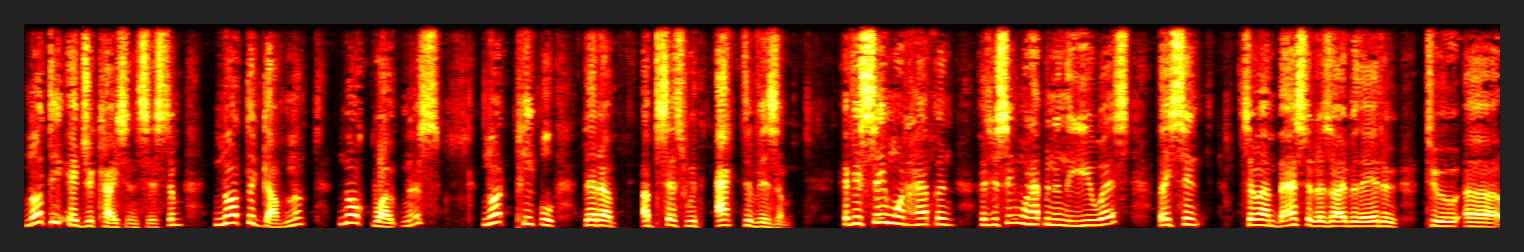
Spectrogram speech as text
not the education system, not the government, not wokeness, not people that are obsessed with activism. Have you seen what happened? Have you seen what happened in the US? They sent some ambassadors over there to to uh,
